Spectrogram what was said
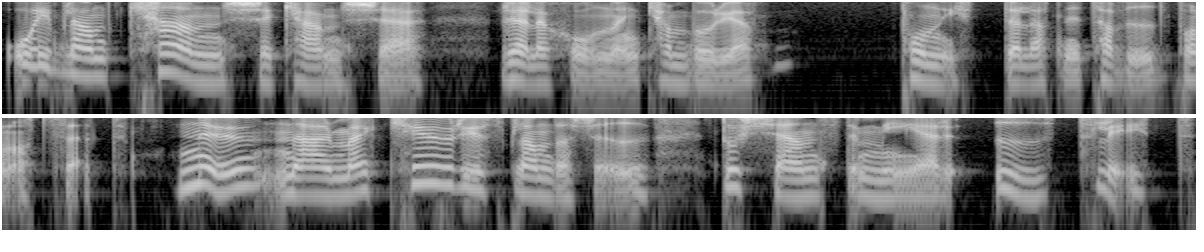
och ibland kanske, kanske relationen kan börja på nytt eller att ni tar vid på något sätt. Nu när Merkurius blandar sig då känns det mer ytligt.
